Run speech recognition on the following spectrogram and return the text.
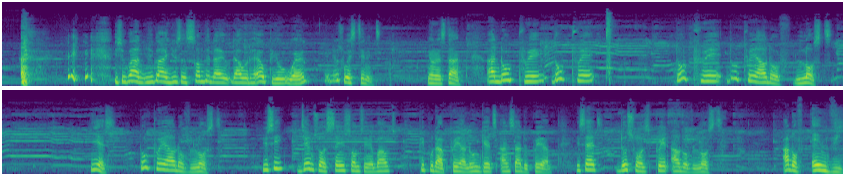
you should go and you go and use in something that that would help you. Well, you're just wasting it. You understand? And don't pray. Don't pray. Don't pray. Don't pray out of lust. Yes, don't pray out of lust. You see, James was saying something about people that pray and don't get answer to prayer. He said those ones prayed out of lust, out of envy.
